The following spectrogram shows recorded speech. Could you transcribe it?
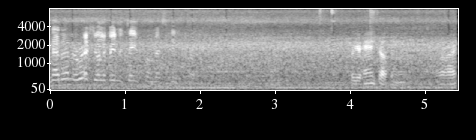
You're not under arrest. You're only being detained for investigation. So you're handcuffing me. All right.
